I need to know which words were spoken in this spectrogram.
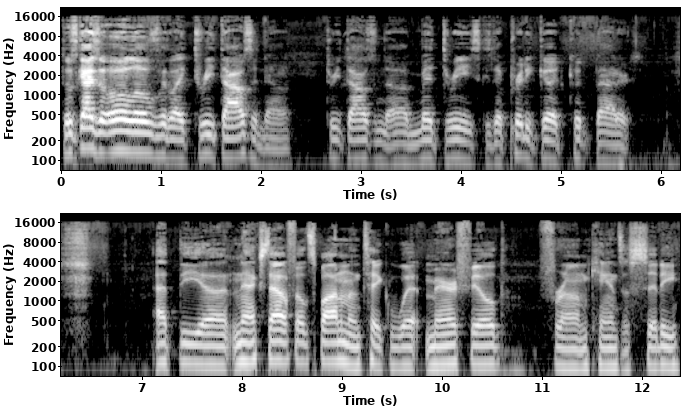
those guys are all over like three thousand now, three thousand uh, mid threes because they're pretty good, good batters. At the uh, next outfield spot, I'm going to take Whit Merrifield from Kansas City,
